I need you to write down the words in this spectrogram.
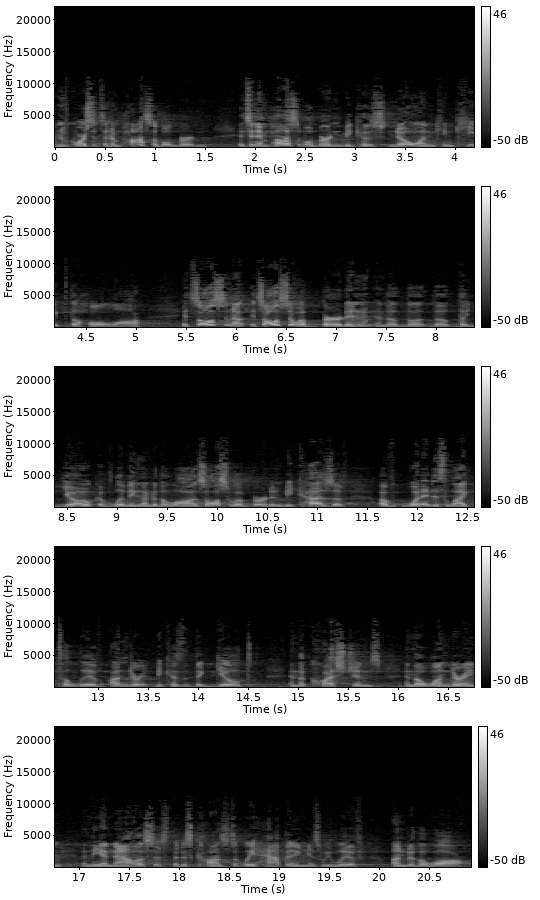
And of course, it's an impossible burden. It's an impossible burden because no one can keep the whole law. It's also, no, it's also a burden, and the, the, the, the yoke of living under the law is also a burden because of, of what it is like to live under it, because of the guilt and the questions and the wondering and the analysis that is constantly happening as we live under the law.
